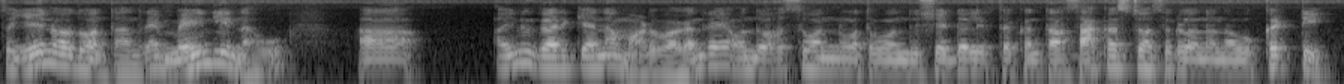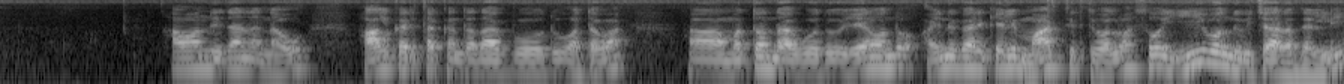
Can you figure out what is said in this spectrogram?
ಸೊ ಏನು ಅದು ಅಂತ ಅಂದರೆ ಮೇಯ್ನ್ಲಿ ನಾವು ಹೈನುಗಾರಿಕೆಯನ್ನು ಮಾಡುವಾಗ ಅಂದರೆ ಒಂದು ಹಸುವನ್ನು ಅಥವಾ ಒಂದು ಶೆಡ್ಡಲ್ಲಿರ್ತಕ್ಕಂಥ ಸಾಕಷ್ಟು ಹಸುಗಳನ್ನು ನಾವು ಕಟ್ಟಿ, ಆ ಒಂದು ಇದನ್ನು ನಾವು ಹಾಲು ಕರಿತಕ್ಕಂಥದ್ದಾಗ್ಬೋದು ಅಥವಾ ಮತ್ತೊಂದಾಗ್ಬೋದು ಏನೋ ಒಂದು ಹೈನುಗಾರಿಕೆಯಲ್ಲಿ ಮಾಡ್ತಿರ್ತೀವಲ್ವ? ಸೊ ಈ ಒಂದು ವಿಚಾರದಲ್ಲಿ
